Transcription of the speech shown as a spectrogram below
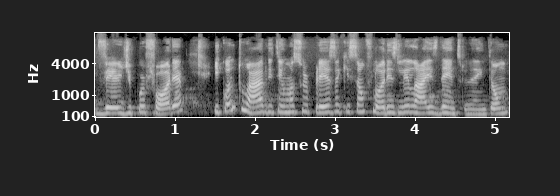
verde por fora. E quando tu abre, tem uma surpresa que são flores lilás dentro, né? Então,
